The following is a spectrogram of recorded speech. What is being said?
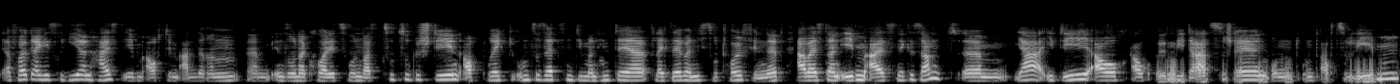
erfolgreiches Regieren heißt eben auch dem anderen ähm, in so einer Koalition was zuzugestehen, auch Projekte umzusetzen, die man hinterher vielleicht selber nicht so toll findet, aber es dann eben als eine Gesamt ähm, ja, Idee auch, auch irgendwie darzustellen und, und auch zu leben.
